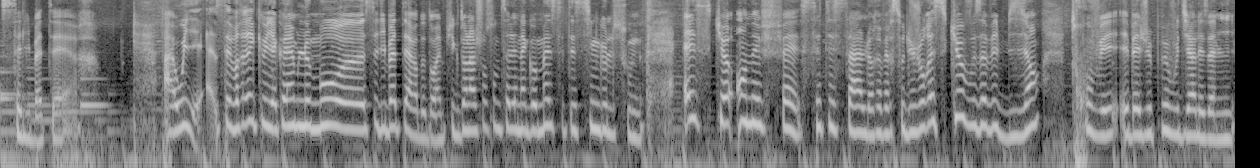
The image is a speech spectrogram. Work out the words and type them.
célibataire. Ah oui, c'est vrai qu'il y a quand même le mot euh, célibataire dedans. Et puis que dans la chanson de Selena Gomez, c'était single soon. Est-ce que en effet, c'était ça le réverso du jour? Est-ce que vous avez bien trouvé? Eh bien, je peux vous dire, les amis.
